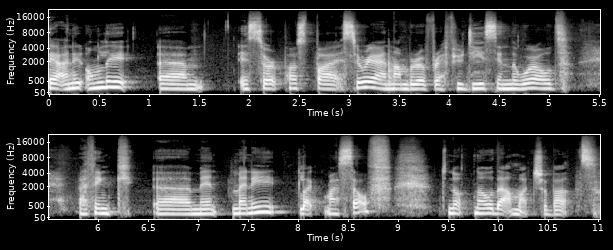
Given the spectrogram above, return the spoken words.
yeah, and it only um, is surpassed by Syria, a number of refugees in the world. I think uh, many, like myself, do not know that much about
